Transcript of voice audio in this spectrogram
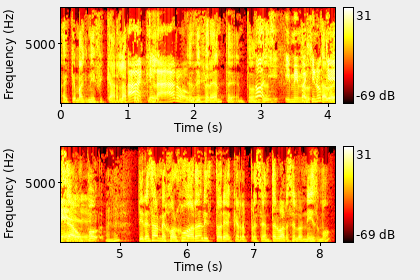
hay que magnificarla Ah, porque claro, es diferente. Entonces, No, y, y me tal- imagino tal que. vez sea un po- tienes al mejor jugador de la historia que representa el barcelonismo,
